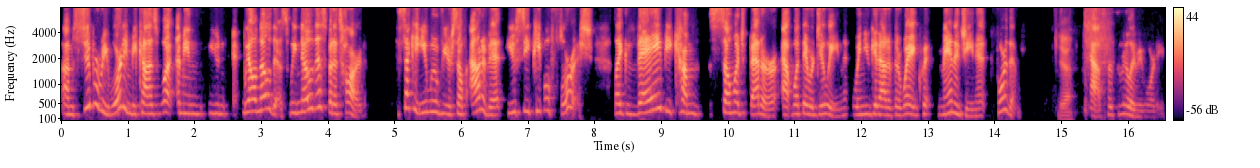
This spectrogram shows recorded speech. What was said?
Um, super rewarding because what I mean, you we all know this. We know this, but it's hard. The second you move yourself out of it, you see people flourish. Like they become so much better at what they were doing when you get out of their way and quit managing it for them. Yeah. Yeah. So it's really rewarding.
